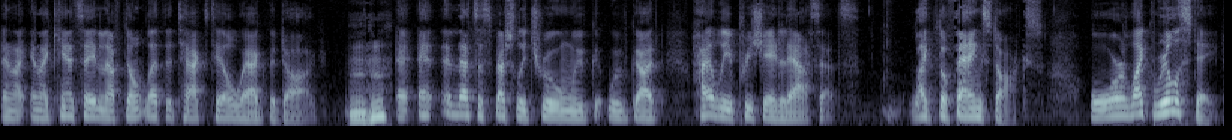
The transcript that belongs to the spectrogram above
and I and I can't say it enough. Don't let the tax tail wag the dog. Mm-hmm. And, and that's especially true when we've we've got highly appreciated assets like the FANG stocks, or like real estate,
